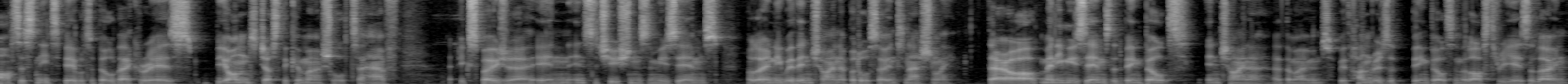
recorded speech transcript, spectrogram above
artists need to be able to build their careers beyond just the commercial to have exposure in institutions and museums, not only within China but also internationally. There are many museums that are being built in China at the moment, with hundreds of being built in the last three years alone.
